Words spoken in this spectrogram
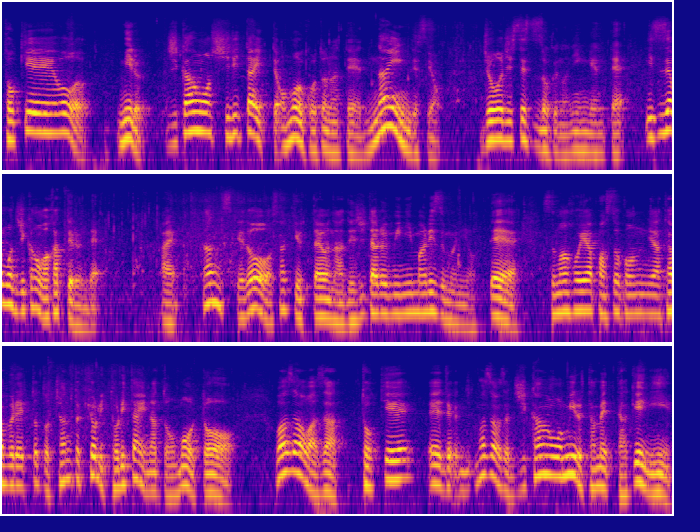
時計を見る時間を知りたいって思うことなんてないんですよ。常時接続の人間って。いつでも時間分かってるんで。はい。なんですけど、さっき言ったようなデジタルミニマリズムによって、スマホやパソコンやタブレットとちゃんと距離取りたいなと思うと、わざわざ時計、えー、わざわざ時間を見るためだけに、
